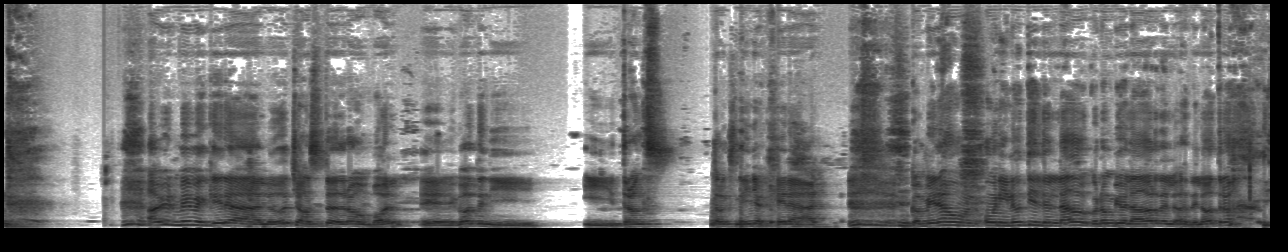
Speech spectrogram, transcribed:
Había un meme que era los dos chaboncitos de Dragon Ball, eh, Goten y, y Trunks. Trunks niño, que era. Combinaba un, un inútil de un lado con un violador de lo- del otro y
